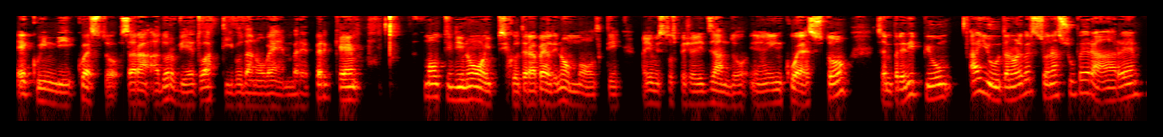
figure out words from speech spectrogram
e quindi questo sarà ad Orvieto attivo da novembre perché molti di noi psicoterapeuti, non molti, ma io mi sto specializzando eh, in questo sempre di più, aiutano le persone a superare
